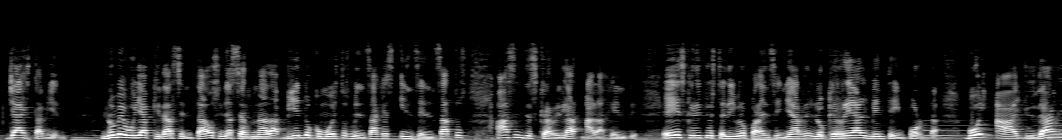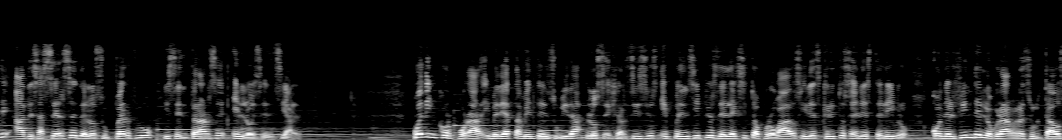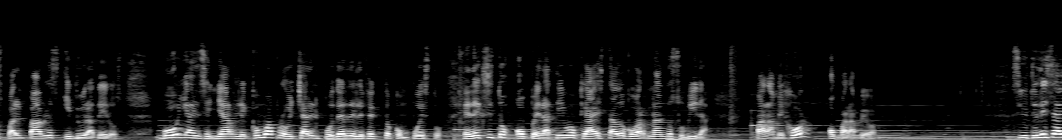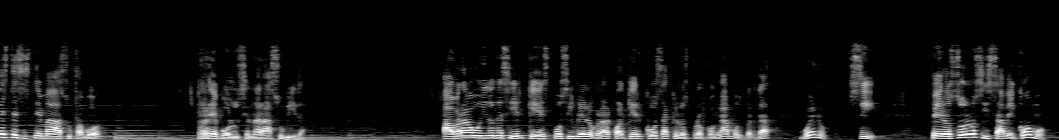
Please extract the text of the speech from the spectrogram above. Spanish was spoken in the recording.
Ya está bien no me voy a quedar sentado sin hacer nada viendo cómo estos mensajes insensatos hacen descarrilar a la gente. He escrito este libro para enseñarle lo que realmente importa. Voy a ayudarle a deshacerse de lo superfluo y centrarse en lo esencial puede incorporar inmediatamente en su vida los ejercicios y principios del éxito aprobados y descritos en este libro, con el fin de lograr resultados palpables y duraderos. Voy a enseñarle cómo aprovechar el poder del efecto compuesto, el éxito operativo que ha estado gobernando su vida, para mejor o para peor. Si utiliza este sistema a su favor, revolucionará su vida. Habrá oído decir que es posible lograr cualquier cosa que nos propongamos, ¿verdad? Bueno, sí, pero solo si sabe cómo.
